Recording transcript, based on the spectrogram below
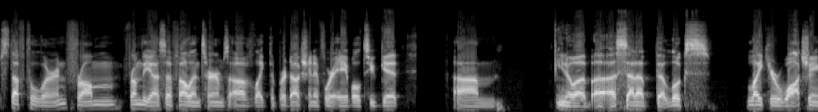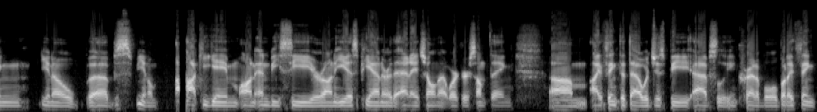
stuff to learn from from the SFL in terms of like the production. If we're able to get, um, you know, a, a setup that looks like you're watching, you know, uh, you know, a hockey game on NBC or on ESPN or the NHL Network or something. Um, I think that that would just be absolutely incredible. But I think,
